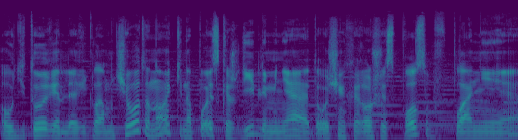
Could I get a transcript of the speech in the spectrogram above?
аудитория для рекламы чего-то, но Кинопоиск HD для меня это очень хороший способ в плане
